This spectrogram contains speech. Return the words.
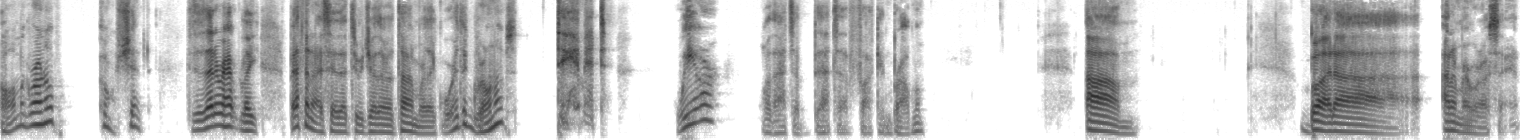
Oh, I'm a grown up. Oh shit. Does that ever happen? Like Beth and I say that to each other all the time. We're like, we're the grown ups. Damn it, we are. Well, that's a that's a fucking problem. Um, but uh, I don't remember what I was saying.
